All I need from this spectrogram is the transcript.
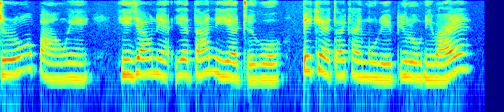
ဒရုန်းအပါအဝင်ရေကြောင်းနဲ့ရက်သားနေရက်တွေကိုပိတ်ခတ်တိုက်ခိုက်မှုတွေပြုလုပ်နေပါတယ်။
